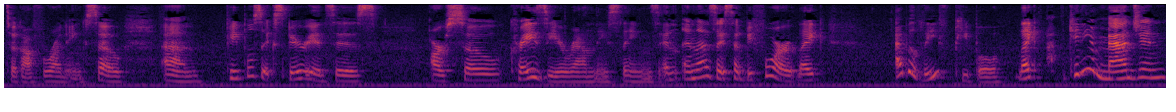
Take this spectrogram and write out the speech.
took off running. So um, people's experiences are so crazy around these things. And and as i said before like i believe people. Like can you imagine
